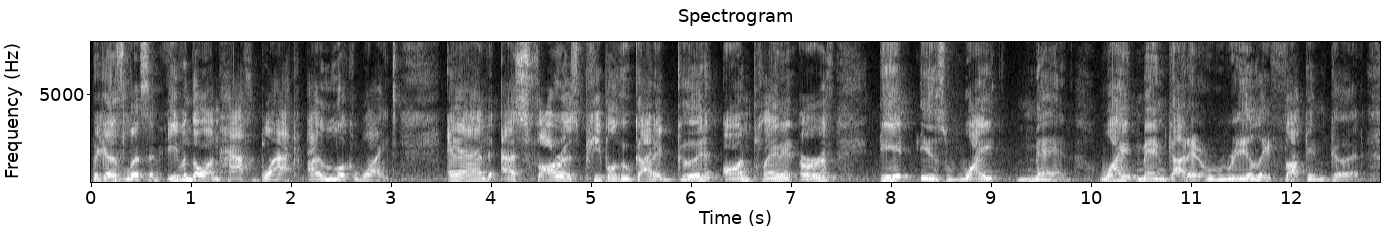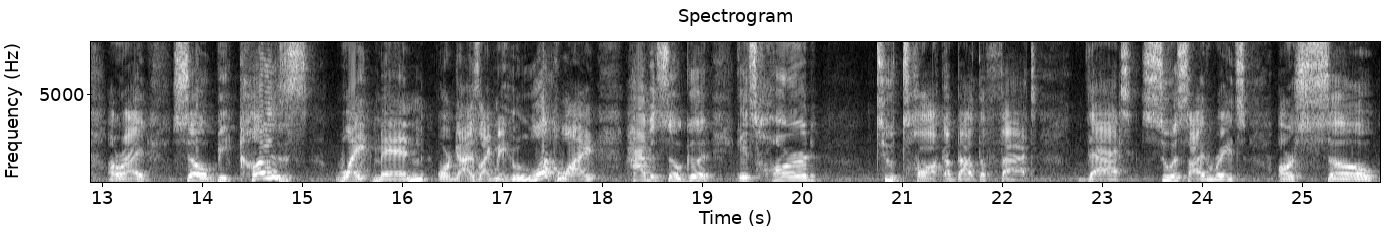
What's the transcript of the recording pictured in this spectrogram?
because listen, even though I'm half black, I look white. And as far as people who got it good on planet Earth, it is white men. White men got it really fucking good, all right? So because white men, or guys like me who look white, have it so good, it's hard to talk about the fact that suicide rates are so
